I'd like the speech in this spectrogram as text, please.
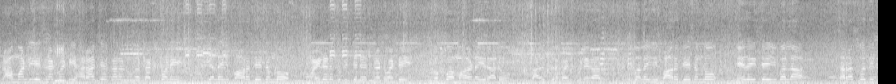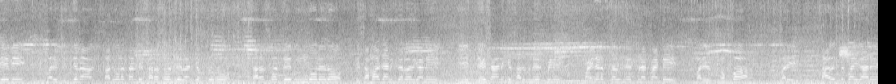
బ్రాహ్మణులు చేసినటువంటి హరాచకాలను తట్టుకొని ఇవాళ ఈ భారతదేశంలో మహిళలకు విద్య నేర్పినటువంటి గొప్ప మహనీయురాలు సావిత్రిబాయి పూలే గారు. ఇవాళ ఈ భారతదేశంలో ఏదైతే ఇవాళ సరస్వతి దేవి మరి విద్యల చదువుల తల్లి సరస్వతి దేవి అని చెప్తున్నారు. సరస్వతి దేవి ఉందో లేదో ఈ సమాజానికి తెలియదు కానీ ఈ దేశానికి చదువు నేర్పిని మహిళలకు చదువు నేర్పినటువంటి మరి గొప్ప మరి సావిత్రిబాయి గారే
